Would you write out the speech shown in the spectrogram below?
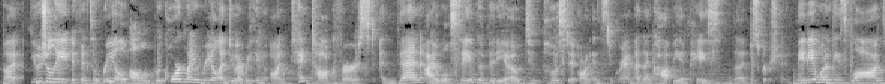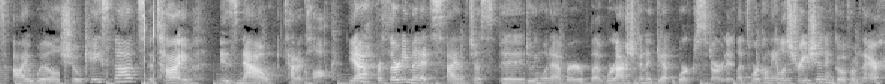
but usually if it's a reel, I'll record my reel and do everything on TikTok first, and then I will save the video to post it on Instagram and then copy and paste the description. Maybe in one of these vlogs, I will showcase that. The time is now 10 o'clock. Yeah, for 30 minutes, I've just been doing whatever, but we're actually gonna get work started. Let's work on the illustration and go from there.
